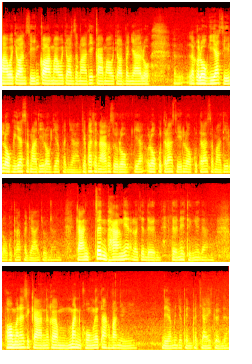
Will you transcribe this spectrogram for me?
มาวจรศีลกามาวจรสมาธิกามาวจรปัญญาโลแล้วก็โลกิยะศีลโลกิยะสมาธิโลกิยะปัญญา จะพัฒนาเข้าสู่โลกิยะโลกุตระศีลโลกุตระสมาธิโลกุตระปัญญาจนได้การเส้นทางเนี้ยเราจะเดินเดินให้ถึงให้ได้ พอมนสิการแล้วก็มั่นคงและตั้งมั่นอย่างนี้ เดี๋ยวมันจะเป็นปัจจัยให้เกิดได้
